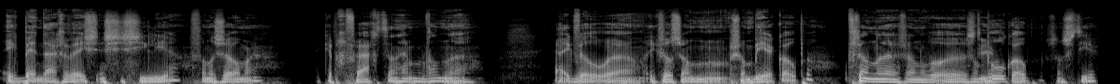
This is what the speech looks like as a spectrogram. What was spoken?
Ik ben daar geweest in Sicilië van de zomer. Ik heb gevraagd aan hem van, ja, ik wil, ik wil zo'n zo'n beer kopen. Of zo'n uh, zo'n uh, zo'n boel kopen, zo'n stier.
